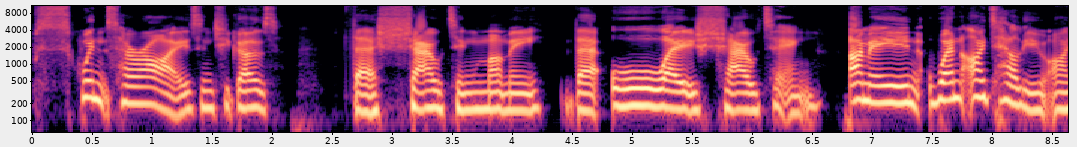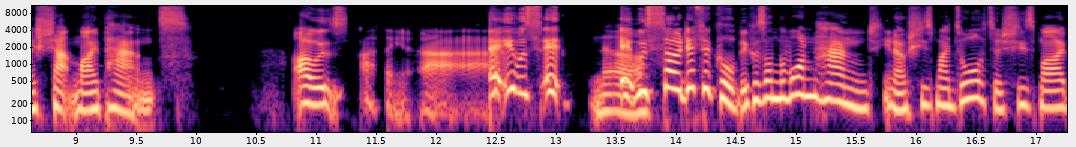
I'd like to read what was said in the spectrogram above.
squints her eyes, and she goes, They're shouting, mummy. They're always shouting. I mean, when I tell you I shat my pants, I was, I think ah it, it was, it, no. it was so difficult because on the one hand, you know, she's my daughter, she's my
